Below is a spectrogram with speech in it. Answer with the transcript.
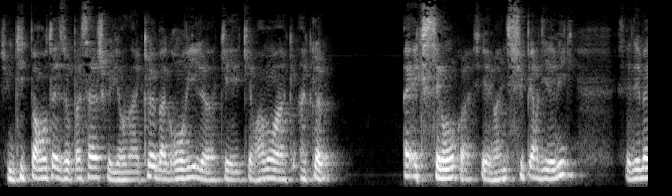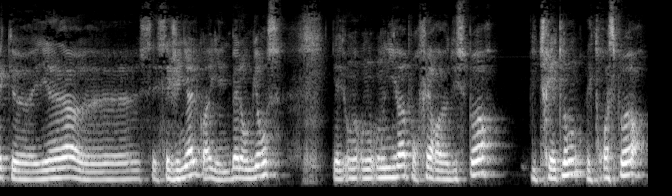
J'ai une petite parenthèse au passage qu'il y en a un club à Grandville qui est, qui est vraiment un, club excellent, quoi. C'est une super dynamique. C'est des mecs, il y là, c'est génial, quoi. Il y a une belle ambiance. on, on, y va pour faire du sport, du triathlon, les trois sports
